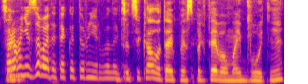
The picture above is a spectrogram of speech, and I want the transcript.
Це- організувати такий турнір великий? Це цікаво, як перспектива в майбутнє.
